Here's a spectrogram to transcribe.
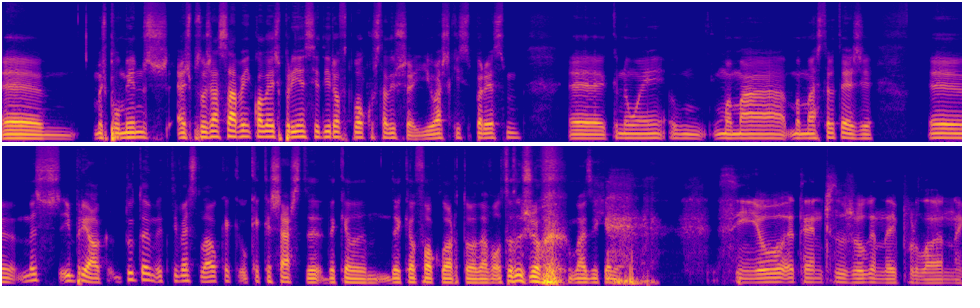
Uh, mas pelo menos as pessoas já sabem qual é a experiência de ir ao futebol com o estádio cheio. E eu acho que isso parece-me uh, que não é um, uma, má, uma má estratégia. Uh, mas, Imperial, tu que estiveste lá, o que, é, o que é que achaste daquele, daquele folclore todo à volta do jogo, basicamente? Sim, eu até antes do jogo andei por lá na,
